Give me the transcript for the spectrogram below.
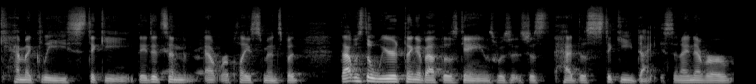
chemically sticky. They did yeah, send out replacements, but that was the weird thing about those games was it just had the sticky dice, and I never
